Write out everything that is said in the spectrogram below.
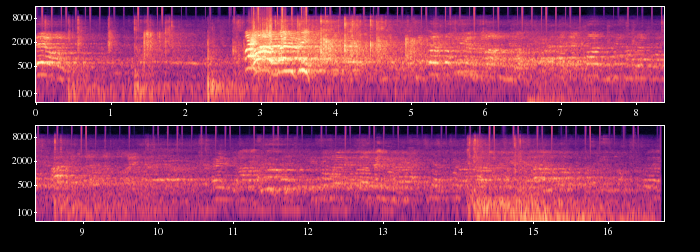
Deus!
